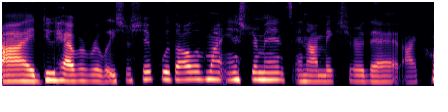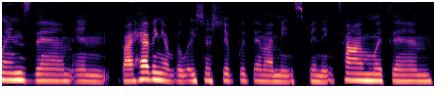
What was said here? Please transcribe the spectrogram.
I do have a relationship with all of my instruments and I make sure that I cleanse them. And by having a relationship with them, I mean spending time with them,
